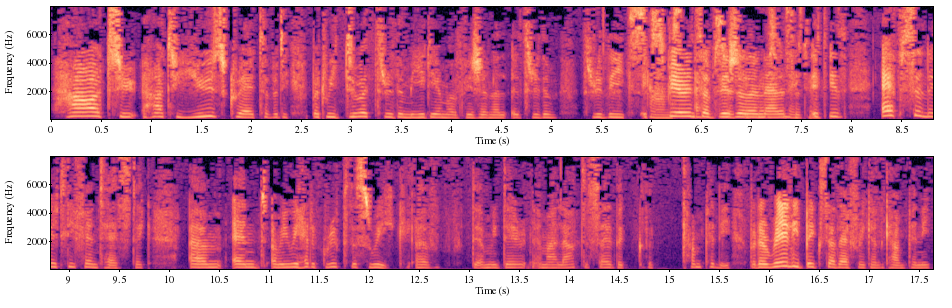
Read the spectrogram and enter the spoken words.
how to how to use creativity, but we do it through the medium of visual, uh, through the through the experience of visual analysis. It is absolutely fantastic. Um, and I mean, we had a group this week. Of, I mean, dare, am I allowed to say the the company, but a really big South African company,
